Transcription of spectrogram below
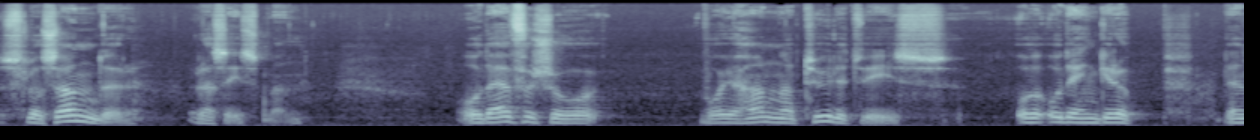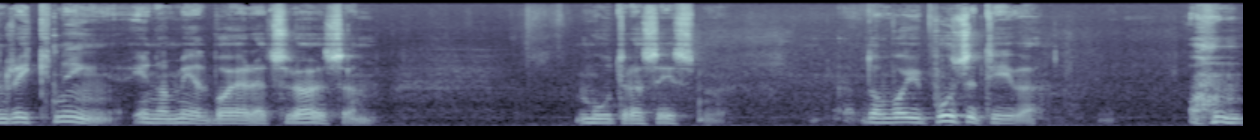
slå sönder rasismen. Och därför så var ju han naturligtvis, och, och den grupp, den riktning inom medborgarrättsrörelsen mot rasism. De var ju positiva om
